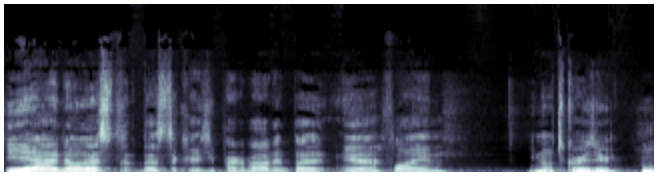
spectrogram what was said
Yeah, I know. That's the, that's the crazy part about it. But yeah, flying. You know what's crazier? Hmm.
